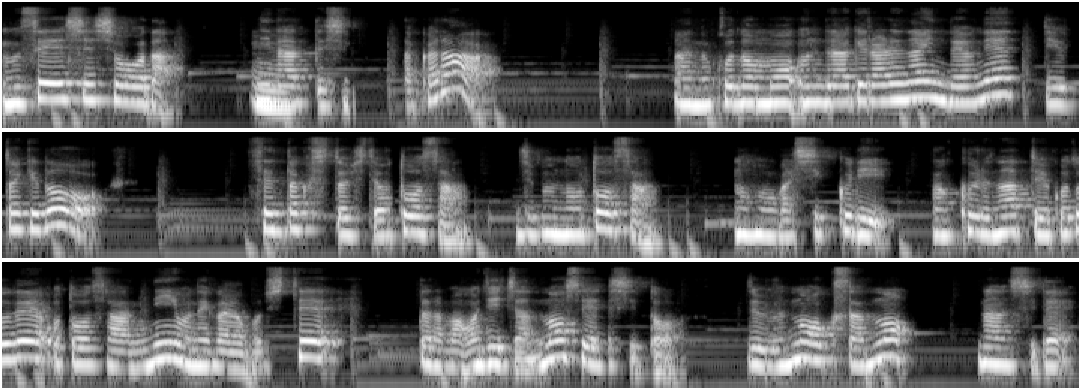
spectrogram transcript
無精子症だになってしまったから、あの子供を産んであげられないんだよねって言ったけど選択肢としてお父さん自分のお父さんの方がしっくりが来るなということでお父さんにお願いをしてたらまあおじいちゃんの精子と自分の奥さんの卵子で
